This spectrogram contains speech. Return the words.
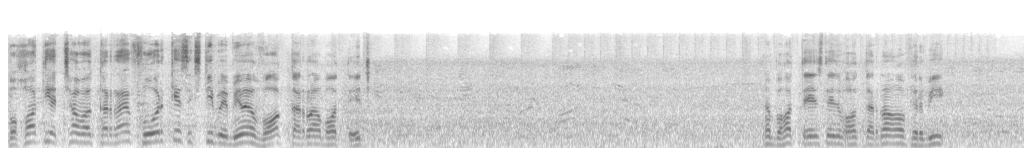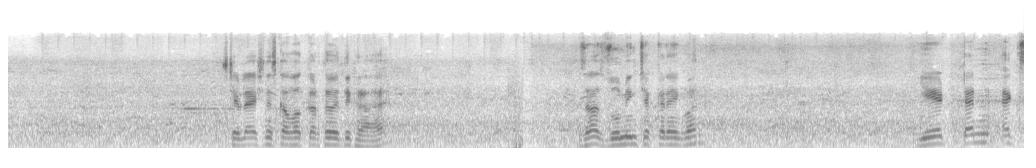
बहुत ही अच्छा वर्क कर रहा है। फोर के सिक्सटी पे भी मैं वॉक कर रहा हूँ बहुत तेज़। मैं बहुत तेज़ तेज़ वॉक कर रहा हूँ फिर भी स्टेबलाइजेशन इसका वर्क करते हुए दिख रहा है। ज़रा जूमिंग चेक करें एक बार। ये 10x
